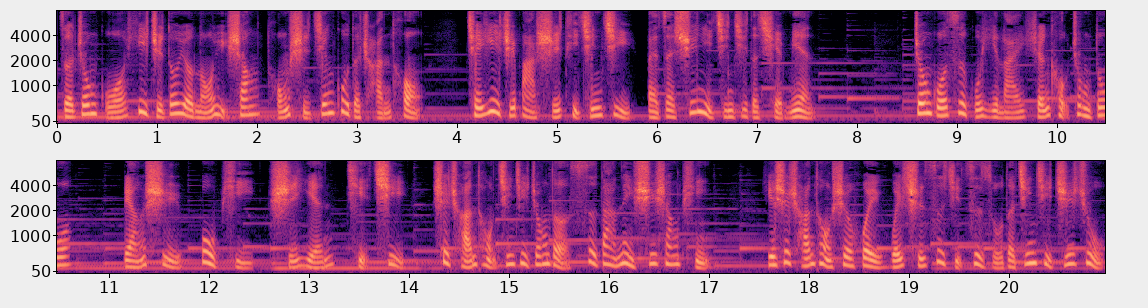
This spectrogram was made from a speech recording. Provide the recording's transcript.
则中国一直都有农与商同时兼顾的传统，且一直把实体经济摆在虚拟经济的前面。中国自古以来人口众多，粮食、布匹、食盐、铁器是传统经济中的四大内需商品。”也是传统社会维持自给自足的经济支柱。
